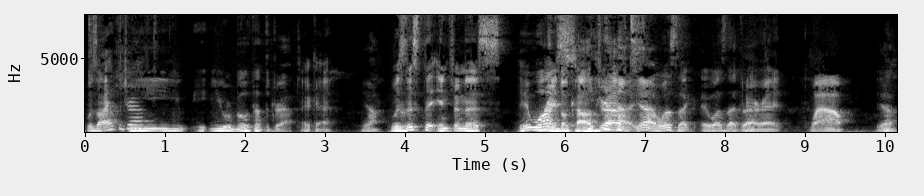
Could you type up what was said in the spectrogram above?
Was I at the draft? He, he, you were both at the draft. Okay. Yeah. Was this the infamous It was Randall Cobb yeah, draft? Yeah, it was that. It was that draft. All right. wow. Yeah.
